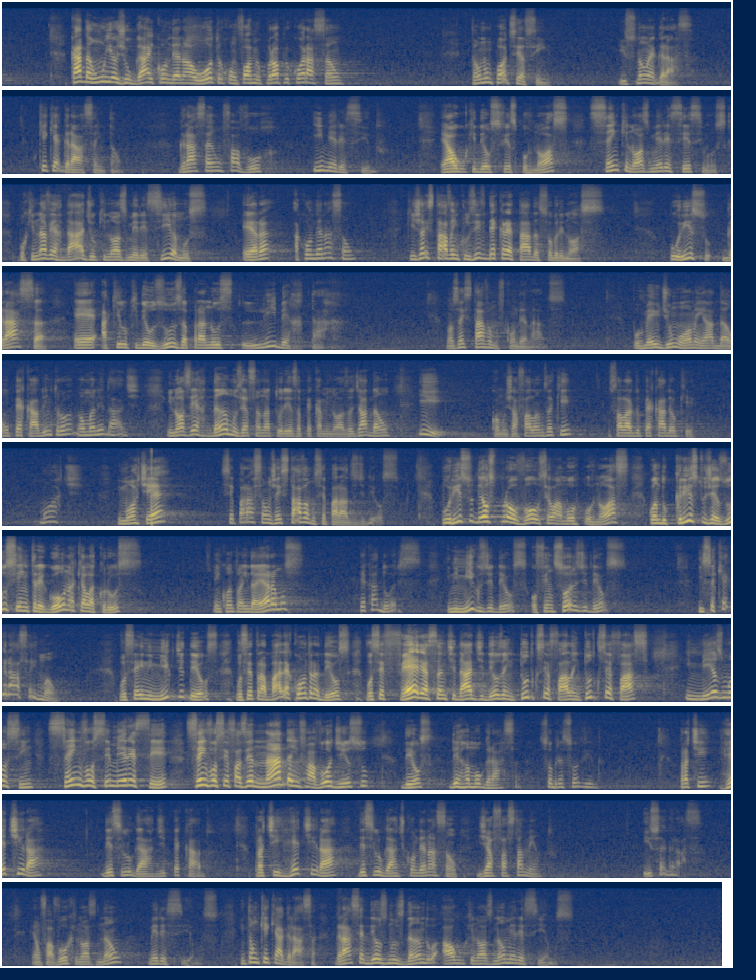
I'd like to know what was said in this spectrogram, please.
Cada um ia julgar e condenar o outro conforme o próprio coração. Então não pode ser assim. Isso não é graça. O que é graça então? Graça é um favor imerecido. É algo que Deus fez por nós sem que nós merecêssemos. Porque, na verdade, o que nós merecíamos era a condenação, que já estava inclusive decretada sobre nós. Por isso, graça é aquilo que Deus usa para nos libertar. Nós já estávamos condenados. Por meio de um homem, Adão, o pecado entrou na humanidade. E nós herdamos essa natureza pecaminosa de Adão. E, como já falamos aqui, o salário do pecado é o quê? Morte. E morte é separação. Já estávamos separados de Deus. Por isso Deus provou o seu amor por nós quando Cristo Jesus se entregou naquela cruz, enquanto ainda éramos pecadores, inimigos de Deus, ofensores de Deus. Isso aqui é graça, irmão. Você é inimigo de Deus, você trabalha contra Deus, você fere a santidade de Deus em tudo que você fala, em tudo que você faz, e mesmo assim, sem você merecer, sem você fazer nada em favor disso, Deus derramou graça sobre a sua vida para te retirar desse lugar de pecado, para te retirar desse lugar de condenação, de afastamento. Isso é graça. É um favor que nós não merecíamos. Então o que é a graça? Graça é Deus nos dando algo que nós não merecíamos.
